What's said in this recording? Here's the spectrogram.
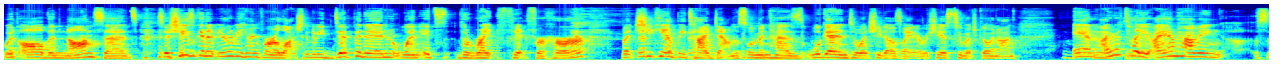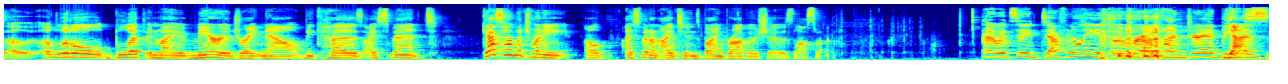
with all the nonsense. So she's gonna you're gonna be hearing from her a lot. She's gonna be dipping in when it's the right fit for her, but she can't be tied down. This woman has we'll get into what she does later, but she has too much going on. And I gotta tell you, I am having a little blip in my marriage right now because I spent guess how much money I'll, I spent on iTunes buying Bravo shows last month. I would say definitely over a hundred because Yes.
